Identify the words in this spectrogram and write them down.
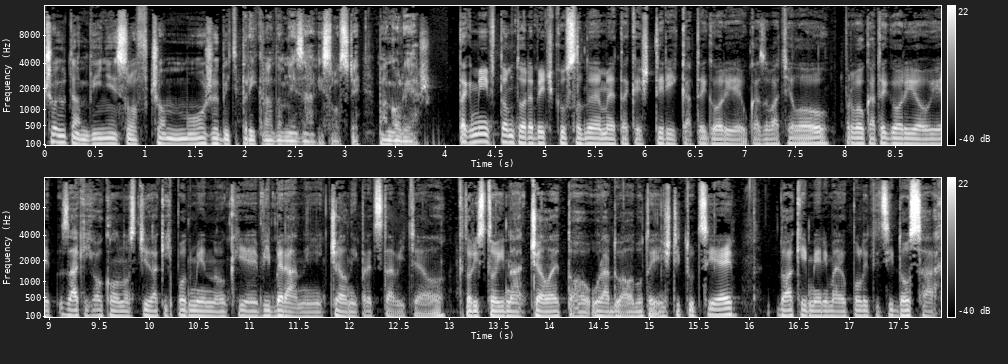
Čo ju tam vynieslo, v čom môže byť príkladom nezávislosti? Pán Goliáš tak my v tomto rebríčku sledujeme také štyri kategórie ukazovateľov. Prvou kategóriou je, za akých okolností, za akých podmienok je vyberaný čelný predstaviteľ, ktorý stojí na čele toho úradu alebo tej inštitúcie, do akej miery majú politici dosah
